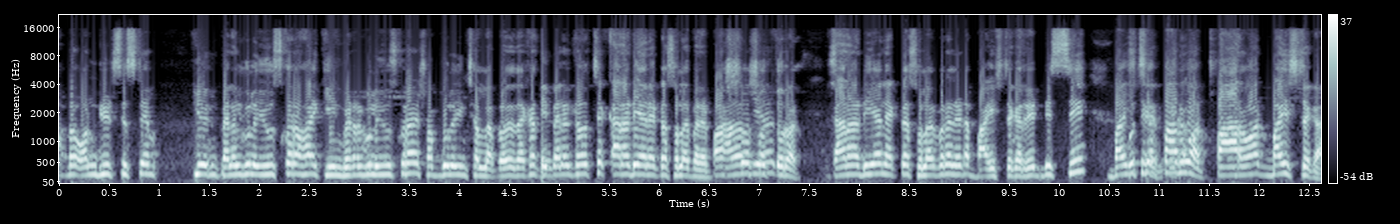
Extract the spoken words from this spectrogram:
আপনার অন গ্রিড সিস্টেম কি প্যানেলগুলো ইউজ করা হয় কি ইনভার্টারগুলো ইউজ করা হয় সবগুলো ইনশাল্লাহ আপনাদের দেখা এই প্যানেলটা হচ্ছে কানাডিয়ান একটা সোলার প্যানেল পাঁচশো সত্তর ওয়াট। কানাডিয়ান একটা সোলার প্যানেল এটা বাইশ টাকা রেট দিচ্ছি। 22 টাকা। পার ওয়াট পার ওয়াট বাইশ টাকা।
